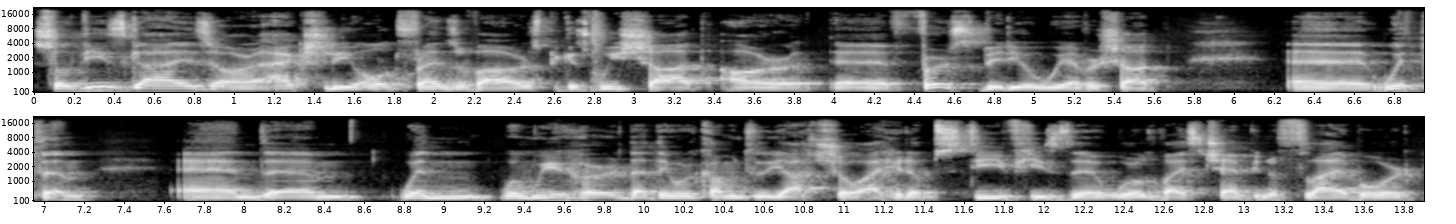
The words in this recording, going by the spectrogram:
So these guys are actually old friends of ours because we shot our uh, first video we ever shot uh, with them. And um, when when we heard that they were coming to the yacht show, I hit up Steve. He's the world vice champion of flyboard,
